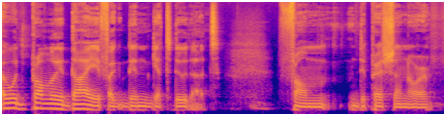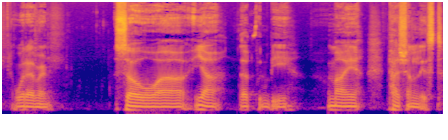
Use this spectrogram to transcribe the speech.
i would probably die if i didn't get to do that from depression or whatever so uh, yeah that would be my passion list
